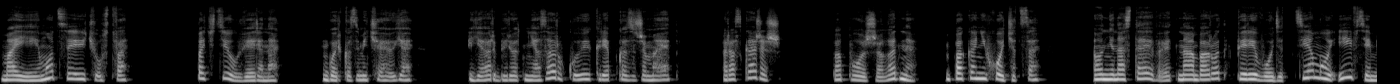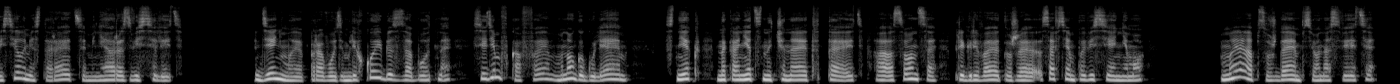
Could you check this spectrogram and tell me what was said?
мои эмоции и чувства. «Почти уверена», — горько замечаю я. Яр берет меня за руку и крепко сжимает. «Расскажешь?» «Попозже, ладно? Пока не хочется». Он не настаивает, наоборот, переводит тему и всеми силами старается меня развеселить. День мы проводим легко и беззаботно, сидим в кафе, много гуляем. Снег, наконец, начинает таять, а солнце пригревает уже совсем по-весеннему. Мы обсуждаем все на свете.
